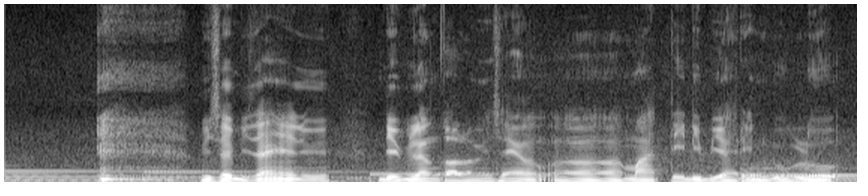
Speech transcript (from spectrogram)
Bisa-bisanya nih dia bilang kalau misalnya uh, mati dibiarin dulu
